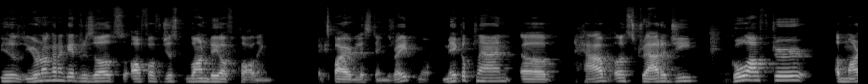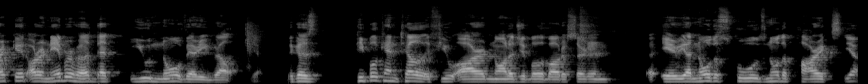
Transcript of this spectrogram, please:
Because you're not gonna get results off of just one day of calling expired listings, right? No. Make a plan. Uh, have a strategy. Go after a market or a neighborhood that you know very well. Yeah. Because people can tell if you are knowledgeable about a certain uh, area, know the schools, know the parks, Yeah.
